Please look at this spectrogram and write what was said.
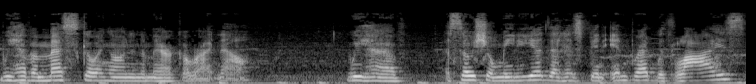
We have a mess going on in America right now. We have a social media that has been inbred with lies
